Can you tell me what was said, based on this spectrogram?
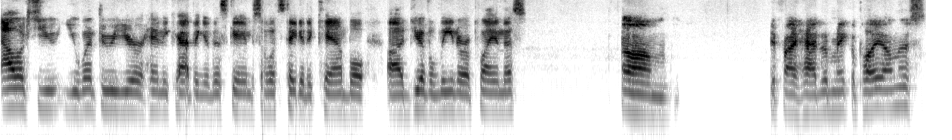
Alex, you you went through your handicapping in this game, so let's take it to Campbell. Uh, do you have a lean or a play in this? Um, if I had to make a play on this,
